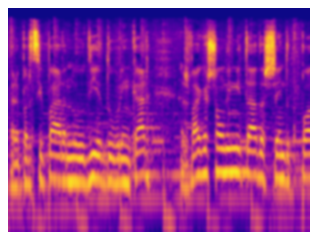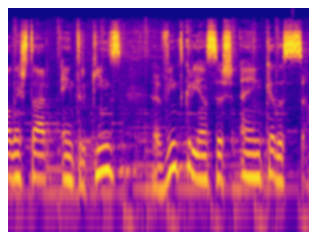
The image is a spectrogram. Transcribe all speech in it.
Para participar no Dia do Brincar, brincar, as vagas são limitadas, sendo que podem estar entre 15 a 20 crianças em cada sessão.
